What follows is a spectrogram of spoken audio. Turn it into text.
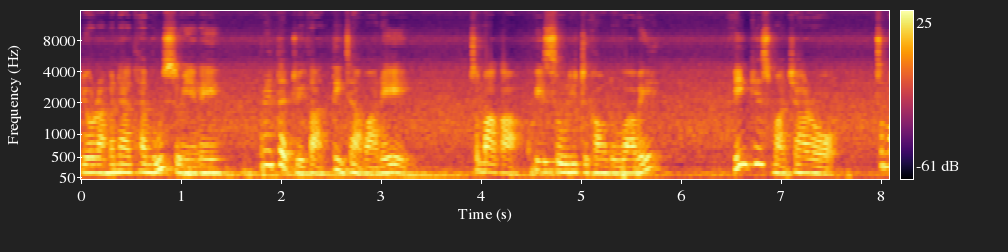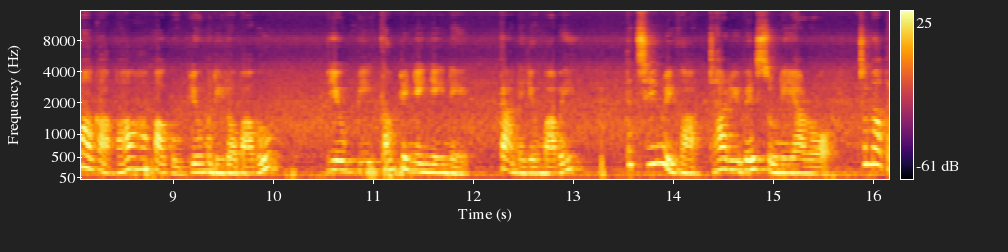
ပြောတာမနာခံဘူးဆိုရင်လေပြိသက်တွေကသိကြပါတယ်ကျမကခွေးဆိုးလေးတစ်ကောင်လိုပါပဲ Vegas မှာကြတော့ကျမကဘာမှကိုပြောမနေတော့ပါဘူးပြုတ်ပြီးကောက်တငိမ့်ငိမ့်နဲ့ကနေရုံပါပဲတချင်းတွေကဓာရီပဲစုနေရတော့ကျမက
